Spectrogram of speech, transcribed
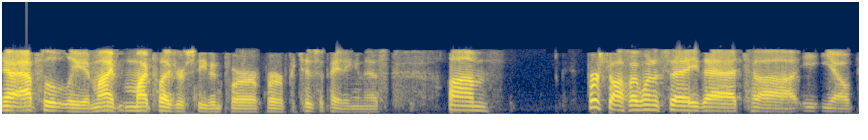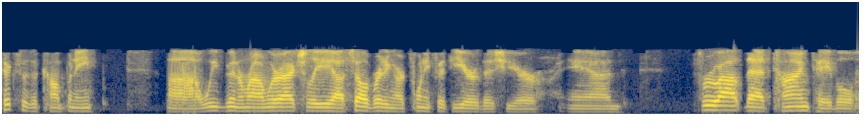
Yeah, absolutely, and my my pleasure, Stephen, for for participating in this. Um, first off, I want to say that uh, you know Pyx is a company. Uh, we've been around. We're actually uh, celebrating our 25th year this year, and throughout that timetable,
